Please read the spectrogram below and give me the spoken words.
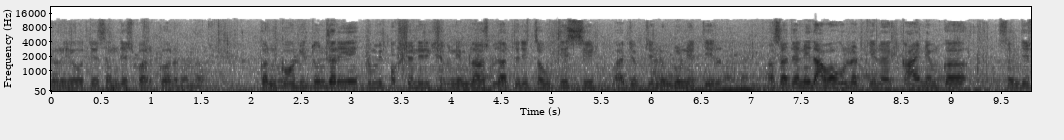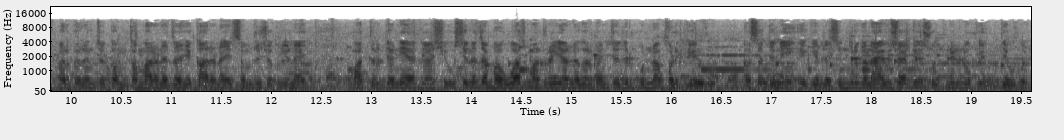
तर हे होते संदेश पारकर. कणकवलीतून जरी तुम्ही पक्षनिरीक्षक नेमला असला तरी चौतीस सीट भाजपचे निवडून येतील असा त्यांनी दावा उलट केला आहे काय नेमकं संदेश पारकर यांचं गमका मारण्याचं हे कारण आहे समजू शकले नाहीत. मात्र त्यांनी शिवसेनेचा भगवाच मात्र या नगरपंचायतीत पुन्हा फडकेल असं त्यांनी हे केलं सिंधुदुर्ग लाईव्हसाठी स्वप्नील लोके देवगड.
